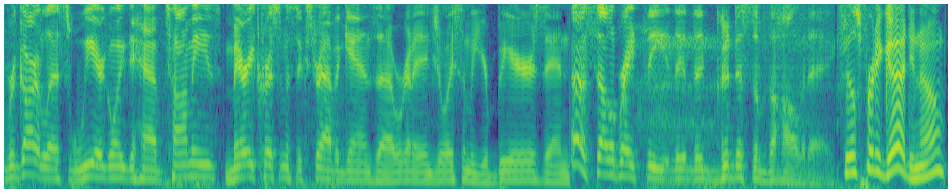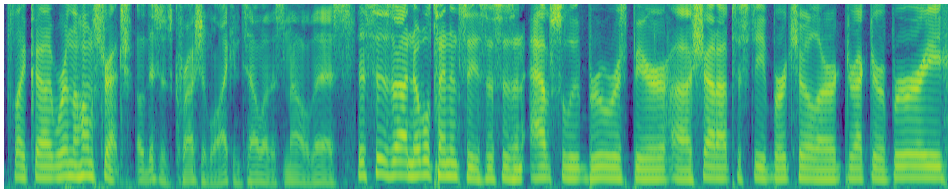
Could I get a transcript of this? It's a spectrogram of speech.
Regardless, we are going to have Tommy's Merry Christmas extravaganza. We're going to enjoy some of your beers and uh, celebrate the, the, the goodness of the holiday. feels pretty good. You know, it's like uh, we're in the home stretch. Oh, this is crushable. I can tell by the smell of this. This is uh, Noble Tendencies. This is an absolute brewer's beer. Uh, shout out to Steve Burchill, our director of brewery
